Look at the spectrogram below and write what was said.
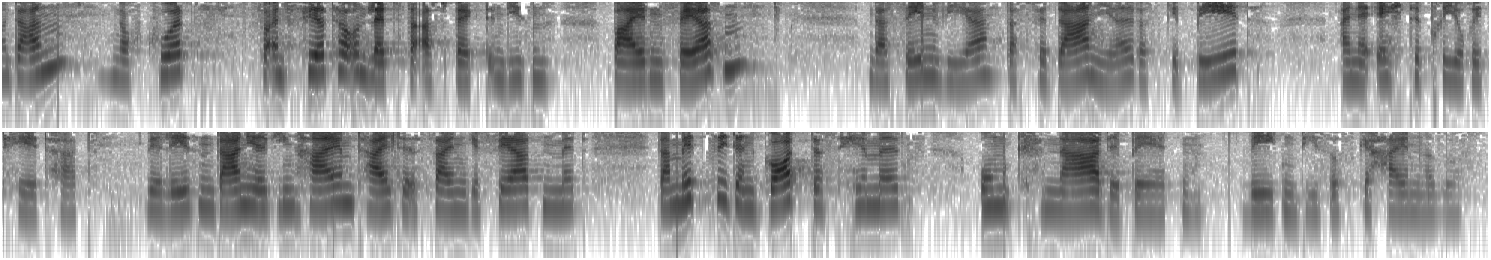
Und dann noch kurz so ein vierter und letzter Aspekt in diesen beiden Versen. Da sehen wir, dass für Daniel das Gebet eine echte Priorität hat. Wir lesen, Daniel ging heim, teilte es seinen Gefährten mit, damit sie den Gott des Himmels um Gnade beten, wegen dieses Geheimnisses.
